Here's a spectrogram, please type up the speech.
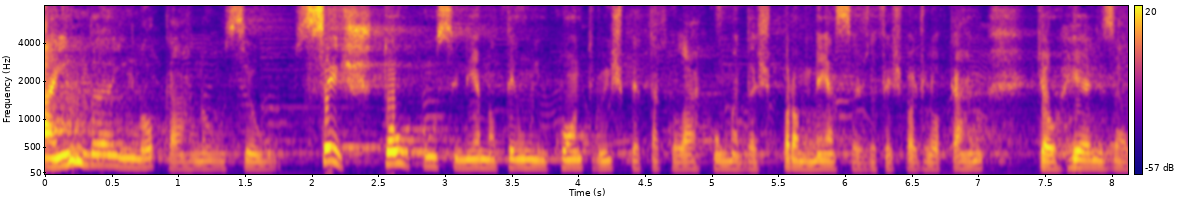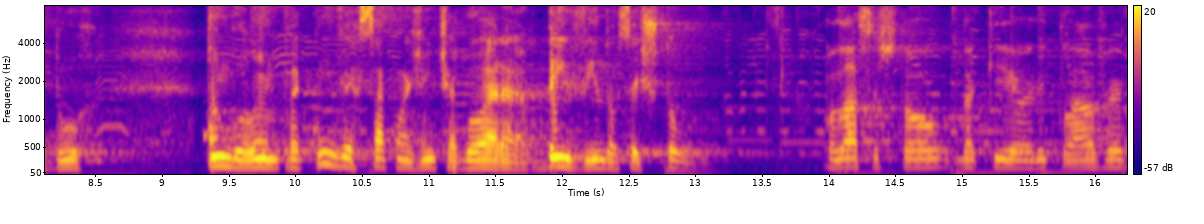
Ainda em Locarno, o seu Sextou com Cinema tem um encontro espetacular com uma das promessas do Festival de Locarno, que é o realizador angolano, que vai conversar com a gente agora. Bem-vindo ao Sextou. Olá, Sextou. Daqui é o Eric Claver,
